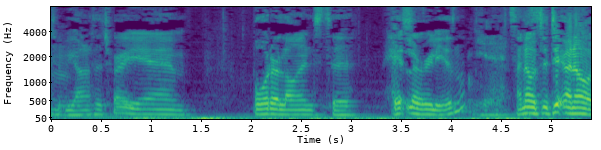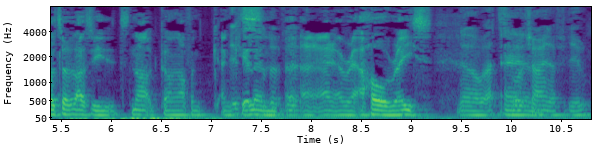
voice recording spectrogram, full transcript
To be honest, it's very um, borderlines to Hitler, really, isn't it? Yeah, I know it's a di- I know it's obviously it's not going off and, and It's killing sort of a- a, a, whole race, No, that's Um, what China to do.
